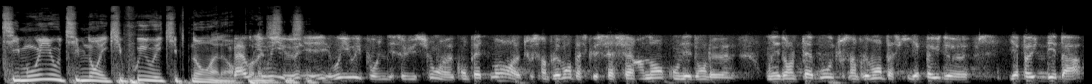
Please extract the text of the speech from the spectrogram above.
Team oui ou team non? Équipe oui ou équipe non alors Bah pour oui, la oui, dissolution et- oui, oui, euh, complètement, euh, tout simplement parce que ça fait un an qu'on est dans le, on est dans le tabou, tout simplement parce qu'il n'y a pas eu de, il n'y a pas eu de débat.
